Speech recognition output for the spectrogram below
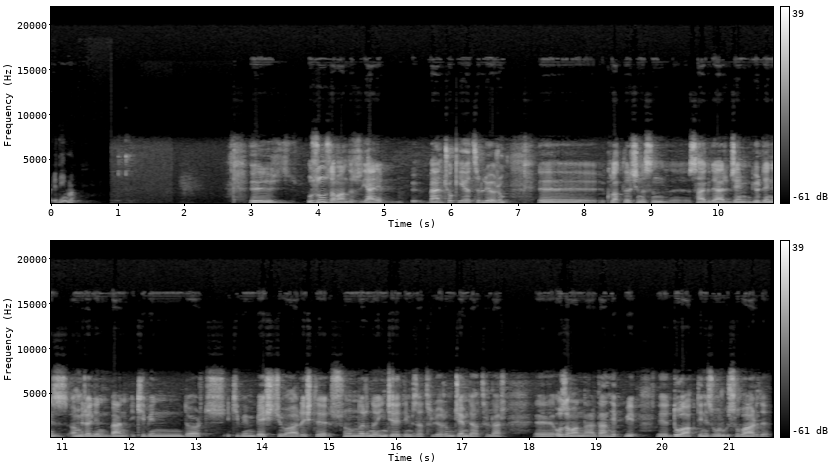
Öyle değil mi? Ee, uzun zamandır yani ben çok iyi hatırlıyorum. Ee, kulakları çınlasın saygıdeğer Cem Gürdeniz Amiral'in ben 2004-2005 civarı işte sunumlarını incelediğimizi hatırlıyorum. Cem de hatırlar. E, o zamanlardan hep bir e, Doğu Akdeniz vurgusu vardı.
